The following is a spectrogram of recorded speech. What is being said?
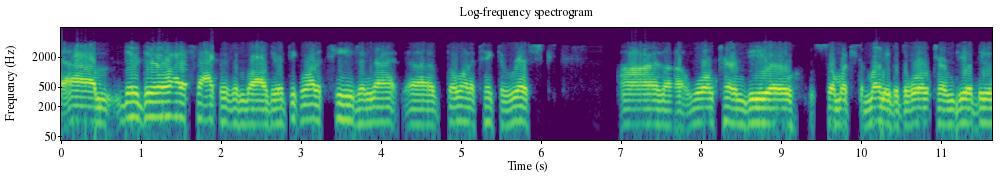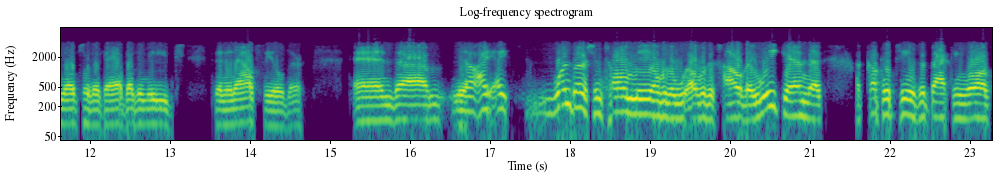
Um, there, there are a lot of factors involved here. I think a lot of teams are not uh, don't want to take the risk on a long-term deal, so much the money, but the long-term deal being also that they have other needs than an outfielder. And um, you know, I, I one person told me over the over this holiday weekend that a couple of teams are backing off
